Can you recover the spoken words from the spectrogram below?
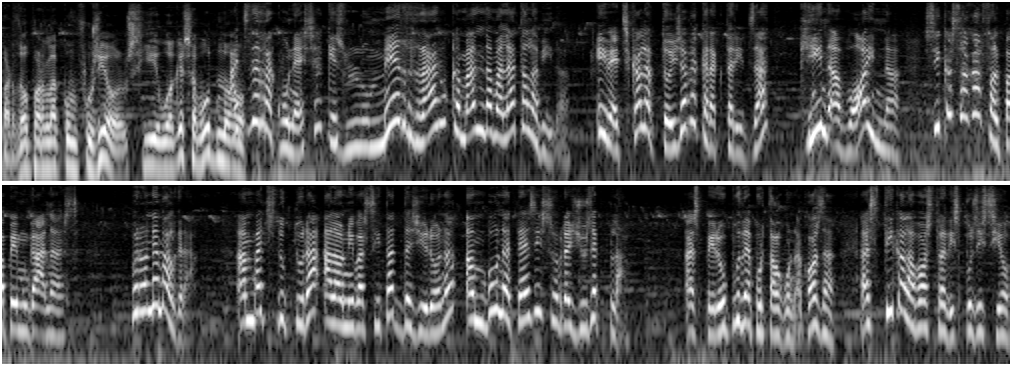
Perdó per la confusió. Si ho hagués sabut, no... Haig de reconèixer que és el més raro que m'han demanat a la vida. I veig que l'actor ja va caracteritzat. Quina boina! Sí que s'agafa el paper amb ganes. Però anem al gra. Em vaig doctorar a la Universitat de Girona amb una tesi sobre Josep Pla. Espero poder portar alguna cosa. Estic a la vostra disposició.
